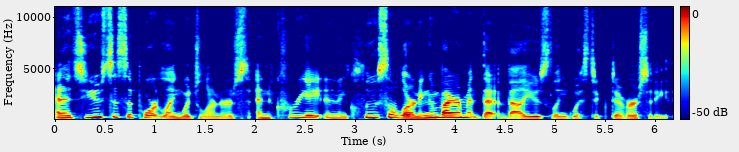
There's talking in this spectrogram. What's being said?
and it's used to support language learners and create an inclusive learning environment that values linguistic diversity.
